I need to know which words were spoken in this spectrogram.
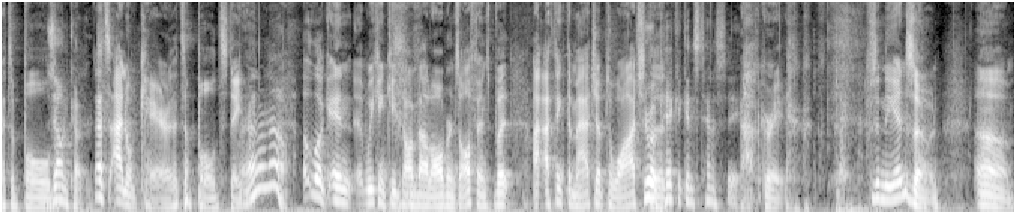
That's a bold zone coverage. That's I don't care. That's a bold statement. I don't know. Uh, Look, and we can keep talking about Auburn's offense, but I, I think the matchup to watch. Threw the, a pick against Tennessee. Great. it was in the end zone. Um,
